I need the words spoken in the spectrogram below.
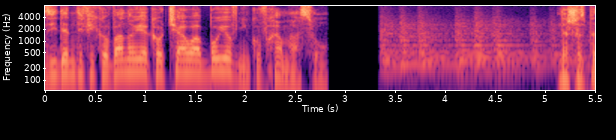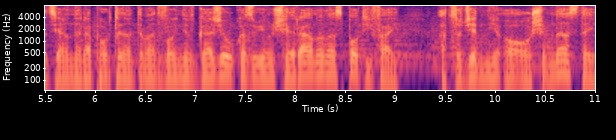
zidentyfikowano jako ciała bojowników Hamasu. Nasze specjalne raporty na temat wojny w gazie ukazują się rano na Spotify, a codziennie o 18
